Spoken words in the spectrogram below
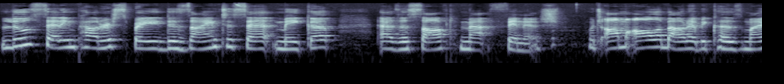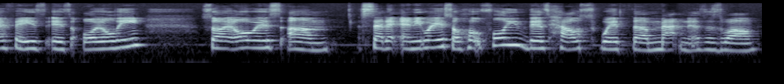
loose setting powder spray designed to set makeup as a soft matte finish. Which I'm all about it because my face is oily. So I always um, set it anyway. So hopefully this helps with the matteness as well.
